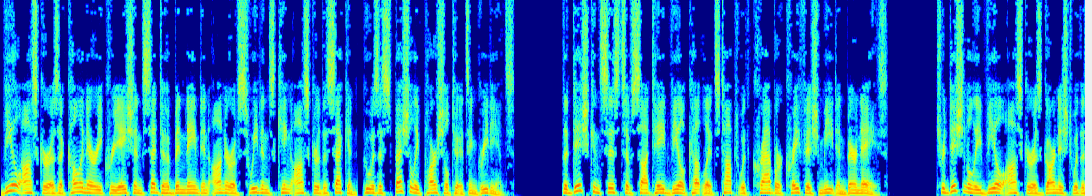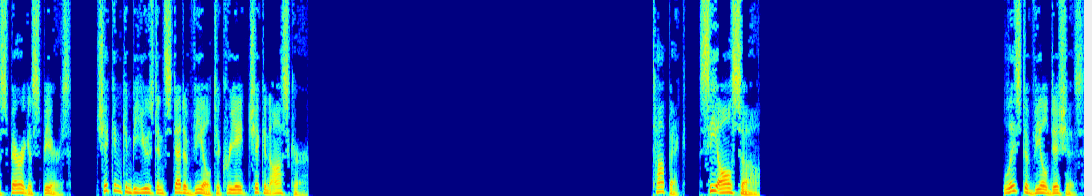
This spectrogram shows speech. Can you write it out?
Veal Oscar is a culinary creation said to have been named in honour of Sweden's King Oscar II, who was especially partial to its ingredients. The dish consists of sautéed veal cutlets topped with crab or crayfish meat and béarnaise. Traditionally veal Oscar is garnished with asparagus spears. Chicken can be used instead of veal to create chicken Oscar. See also List of veal dishes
